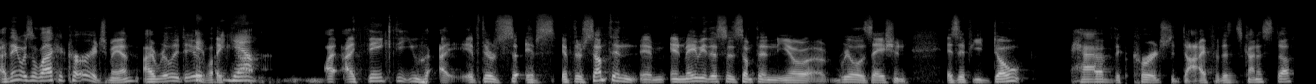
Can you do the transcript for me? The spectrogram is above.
I think it was a lack of courage, man. I really do. It, like yeah. I, I think that you, if there's if if there's something, and maybe this is something you know, a realization is if you don't have the courage to die for this kind of stuff,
